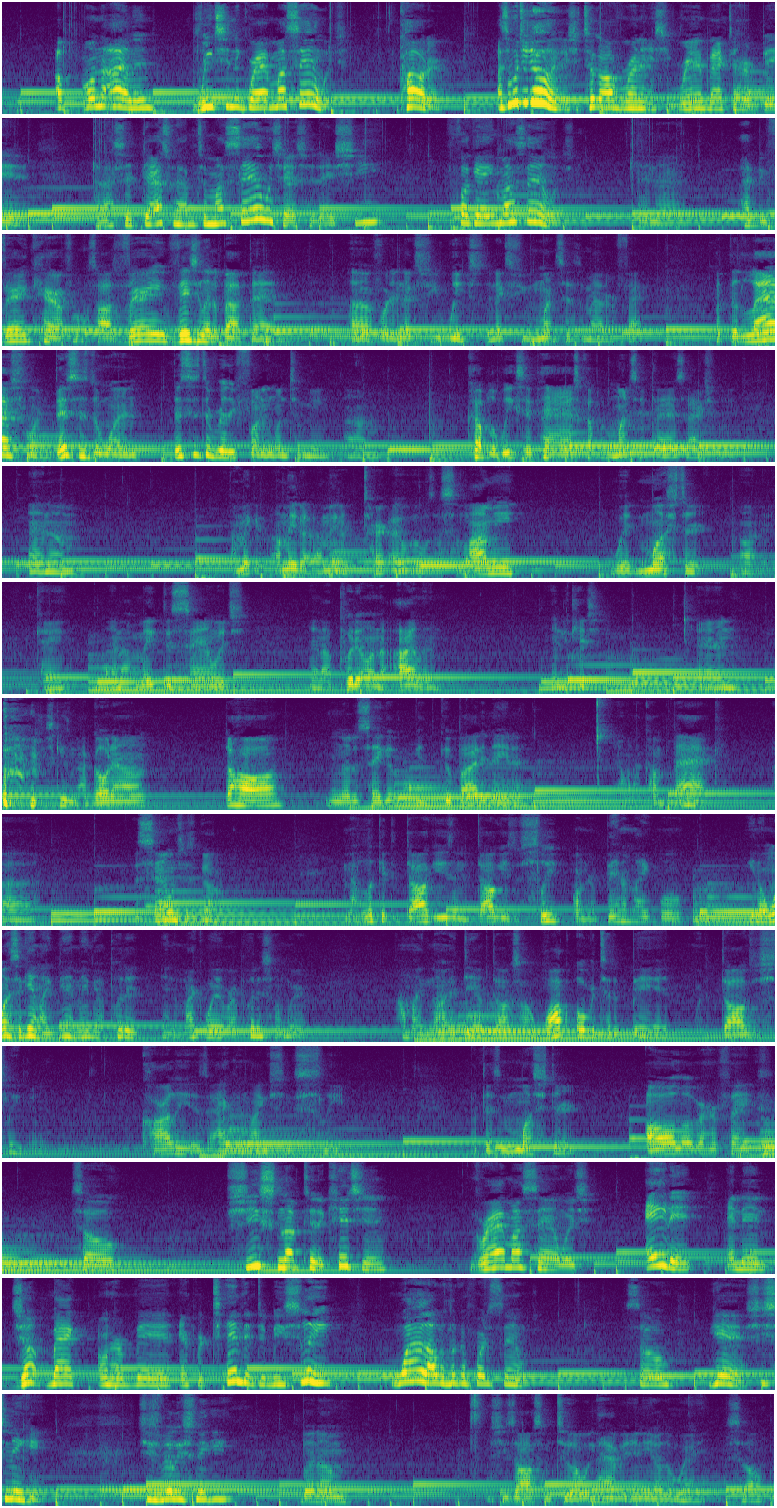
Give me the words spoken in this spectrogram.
up on the island, reaching to grab my sandwich. Caught her. I said, "What you doing?" And she took off running and she ran back to her bed. And I said, that's what happened to my sandwich yesterday. She fucking ate my sandwich. And uh, I had to be very careful. So I was very vigilant about that uh, for the next few weeks, the next few months, as a matter of fact. But the last one, this is the one, this is the really funny one to me. Um, a couple of weeks had passed, a couple of months had passed, actually. Make a, I made a, I made a, tur- it was a salami with mustard on it okay? And I make this sandwich and I put it on the island in the kitchen. And excuse me, I go down the hall, you know, to say good, good, goodbye to Nada. And when I come back, uh, the sandwich is gone. And I look at the doggies, and the doggies are asleep on their bed. I'm like, well, once again, like, damn, maybe I put it in the microwave or I put it somewhere. I'm like, nah, that damn dog. So I walk over to the bed where the dogs are sleeping. Carly is acting like she's asleep. But there's mustard all over her face. So she snuck to the kitchen, grabbed my sandwich, ate it, and then jumped back on her bed and pretended to be asleep while I was looking for the sandwich. So yeah, she's sneaky. She's really sneaky. But um she's awesome too. I wouldn't have it any other way. So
